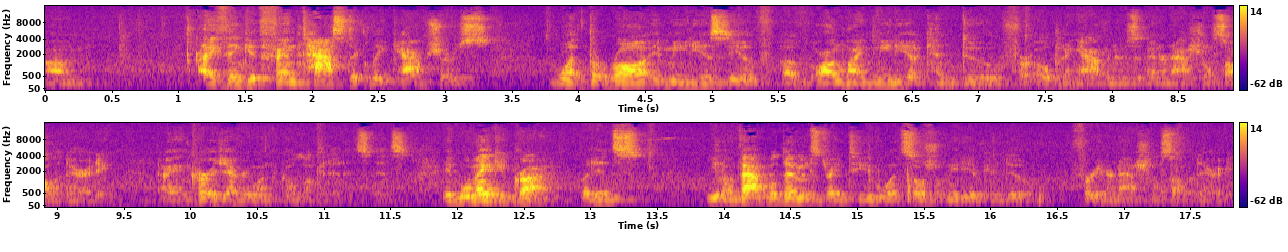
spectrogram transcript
um, I think it fantastically captures what the raw immediacy of, of online media can do for opening avenues of international solidarity. I encourage everyone to go look at it. It's, it's, it will make you cry, but it's, you know, that will demonstrate to you what social media can do for international solidarity.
